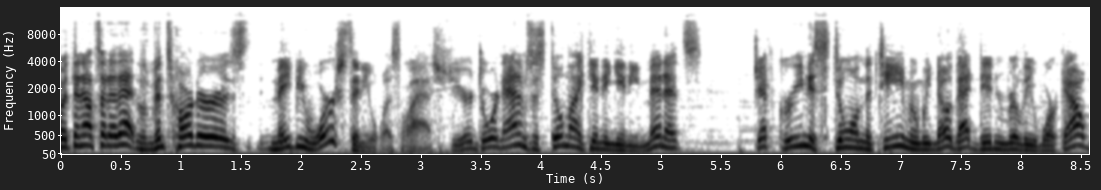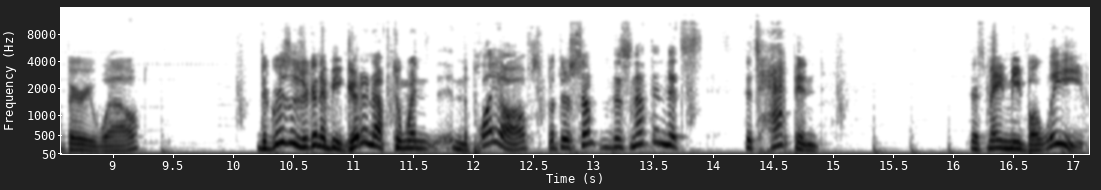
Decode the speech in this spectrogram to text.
But then outside of that, Vince Carter is maybe worse than he was last year. Jordan Adams is still not getting any minutes. Jeff Green is still on the team, and we know that didn't really work out very well. The Grizzlies are going to be good enough to win in the playoffs, but there's some there's nothing that's that's happened that's made me believe.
